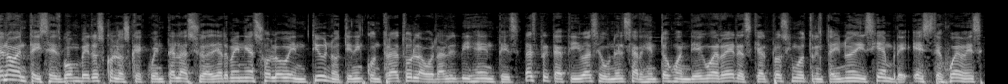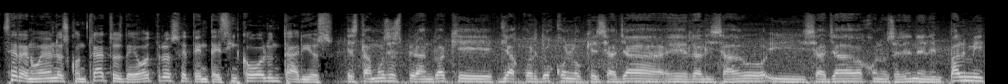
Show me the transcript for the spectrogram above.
De 96 bomberos con los que cuenta la ciudad de Armenia, solo 21 tienen contratos laborales vigentes. La expectativa, según el sargento Juan Diego Herrera, es que al próximo 31 de diciembre, este jueves, se renueven los contratos de otros 75 voluntarios. Estamos esperando a que, de acuerdo con lo que se haya eh, realizado y se haya dado a conocer en el empalme,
